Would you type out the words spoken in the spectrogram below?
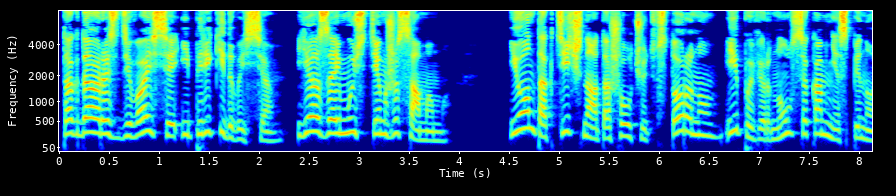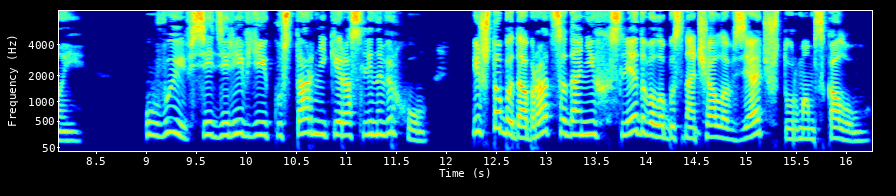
«Тогда раздевайся и перекидывайся. Я займусь тем же самым». И он тактично отошел чуть в сторону и повернулся ко мне спиной. Увы, все деревья и кустарники росли наверху, и чтобы добраться до них, следовало бы сначала взять штурмом скалу.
